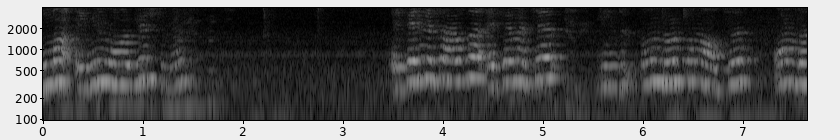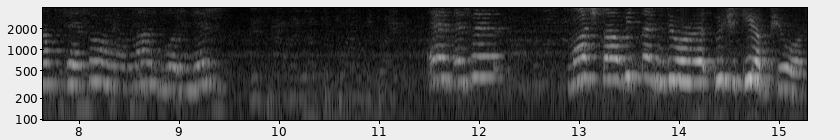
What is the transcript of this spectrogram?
Buna emin olabilirsiniz. Efe'nin hesabı da Efe Mete 14-16. Onu da PS oynayanlar bulabilir. This is how they love to play on the break. Evet Efe maç daha bitmedi diyor ve 3-2 yapıyor.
